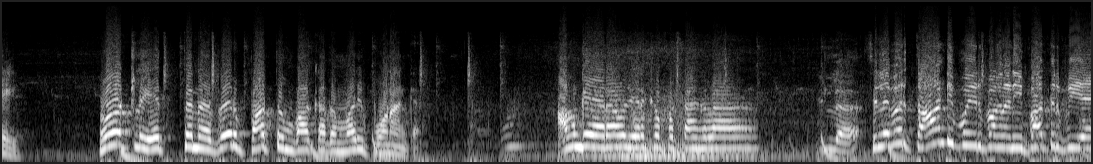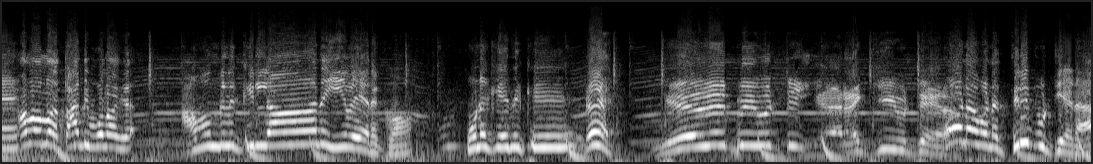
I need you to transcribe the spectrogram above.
ஏய் ரோட்ல எத்தனை பேர் பார்த்தும் பார்க்காத மாதிரி போனாங்க. அவங்க யாராவது இறக்கப்பட்டாங்களா? இல்ல. சில பேர் தாண்டி போயிருப்பாங்க நீ பாத்திருப்பியே ஆமாமா தாண்டி போனாங்க. அவங்களுக்கு இல்லாத ஈவ இறக்கும். உனக்கு எதுக்கு? எழுப்பி விட்டு இறக்கி விட்டேன் போனவனை திருப்பிட்டியடா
